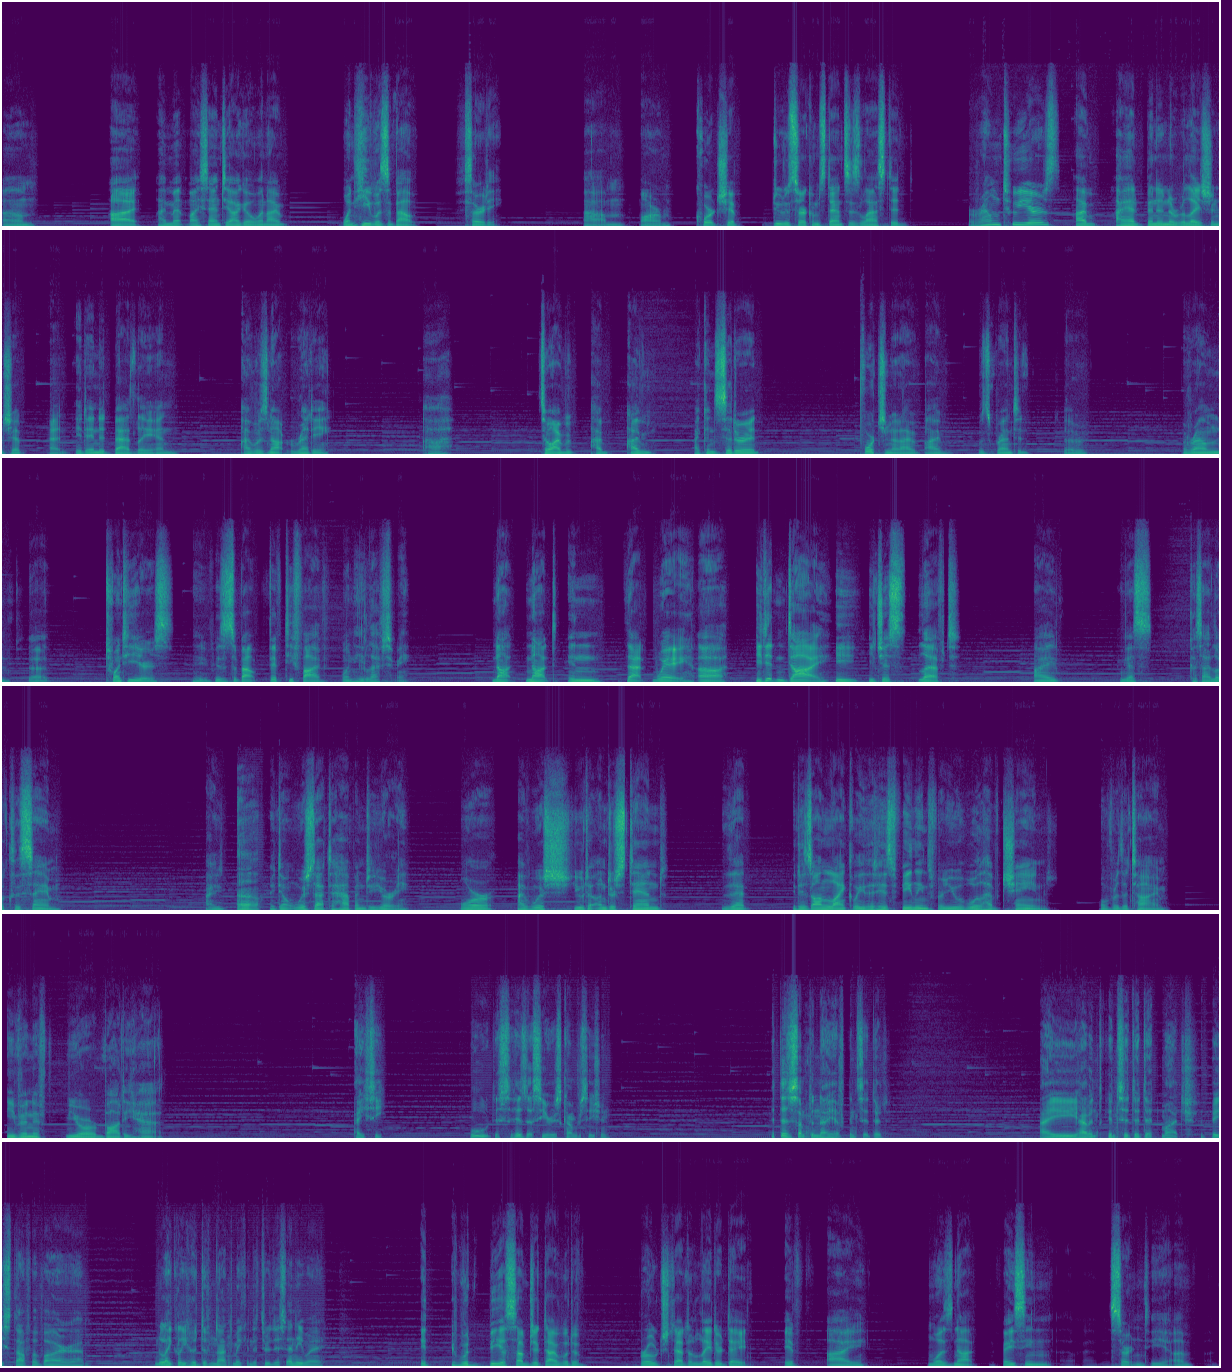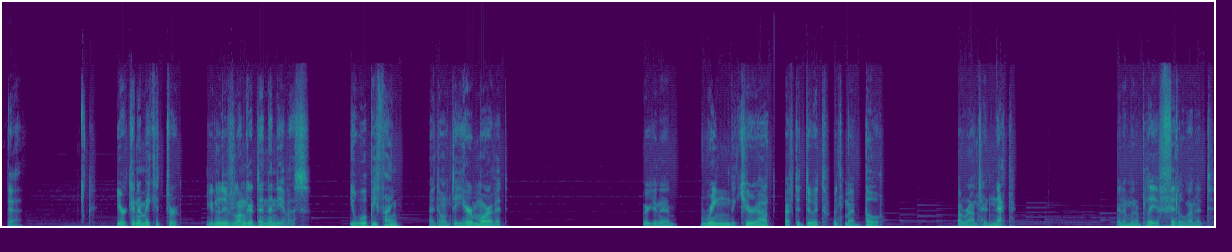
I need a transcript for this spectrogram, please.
um, I I met my Santiago when I when he was about thirty. Um, our courtship, due to circumstances, lasted around two years. I I had been in a relationship and it ended badly, and I was not ready. Uh, so I I I I consider it fortunate. I I was granted uh, around uh, 20 years. He was about 55 when he left me. Not not in that way. Uh, he didn't die. He he just left. I guess because I look the same. I Oh, I don't wish that to happen to Uri. Or I wish you to understand that it is unlikely that his feelings for you will have changed over the time, even if your body had. I see. Ooh, this is a serious conversation. It is something I have considered. I haven't considered it much based off of our um, likelihood of not making it through this anyway. It would be a subject I would have broached at a later date if I was not facing certainty of, of death. You're gonna make it through. You're gonna live longer than any of us. You will be fine. I don't want to hear more of it. We're gonna wring the cure out. I have to do it with my bow around her neck. And I'm gonna play a fiddle on it.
